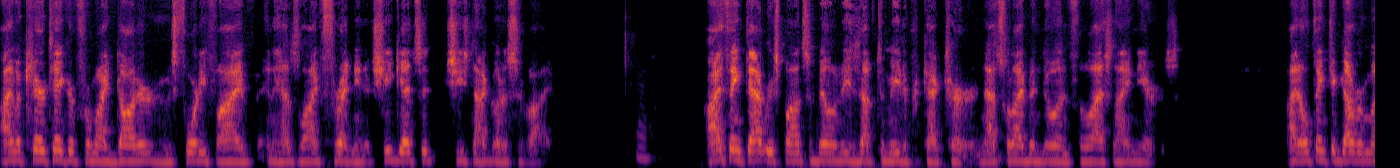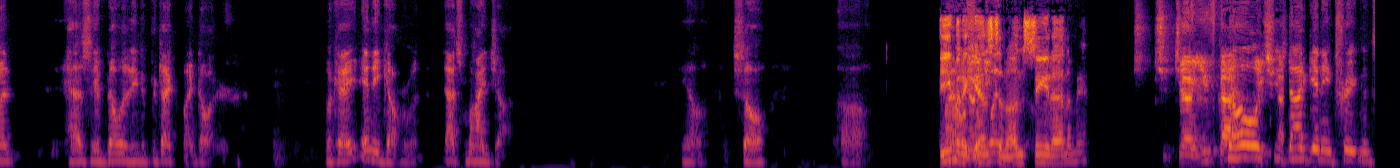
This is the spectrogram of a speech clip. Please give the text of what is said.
I'm a caretaker for my daughter who's 45 and has life threatening. If she gets it, she's not going to survive. Oh. I think that responsibility is up to me to protect her. And that's what I've been doing for the last nine years. I don't think the government has the ability to protect my daughter. Okay, any government. That's my job. You know, so uh, Even against went- an unseen enemy? Joe, you've got. no, you've she's not getting treatment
